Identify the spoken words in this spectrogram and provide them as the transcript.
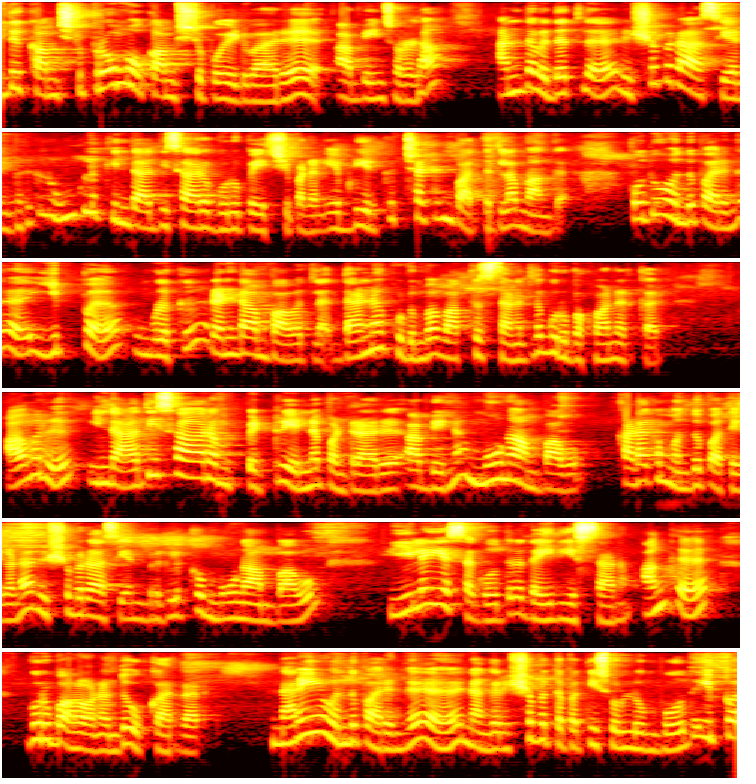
இது காமிச்சிட்டு ப்ரோமோ காமிச்சிட்டு போயிடுவார் அப்படின்னு சொல்லலாம். அந்த விதத்தில் ரிஷபராசி அன்பர்கள் உங்களுக்கு இந்த அதிசார குரு பயிற்சி பலன் எப்படி இருக்குது சட்டுன்னு பார்த்துக்கலாம் வாங்க. பொதுவாக வந்து பாருங்கள் இப்போ உங்களுக்கு ரெண்டாம் பாவத்தில் தன குடும்ப வாக்குஸ்தானத்தில் குரு பகவான் இருக்கார். அவர் இந்த அதிசாரம் பெற்று என்ன பண்ணுறாரு அப்படின்னா மூணாம் பாவம் கடகம் வந்து பார்த்திங்கன்னா ரிஷபராசி அன்பர்களுக்கு மூணாம் பாவம் இளைய சகோதர தைரியஸ்தானம் அங்கே குரு பகவான் வந்து உட்கார்றார். நிறைய வந்து பாருங்கள் நாங்கள் ரிஷபத்தை பற்றி சொல்லும்போது இப்போ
